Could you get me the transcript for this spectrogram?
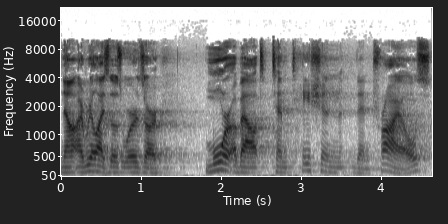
Now, I realize those words are more about temptation than trials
